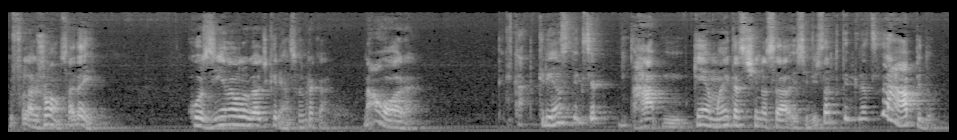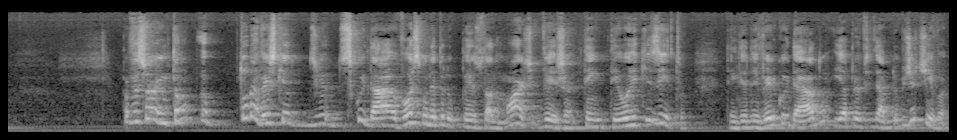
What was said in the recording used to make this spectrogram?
eu falei, lá, João, sai daí. Cozinha não é lugar de criança, vem pra cá. Na hora. Tem que ficar, criança tem que ser rápido. Quem é mãe está assistindo essa, esse vídeo sabe que tem que ser rápido. Professor, então, eu, toda vez que eu descuidar, eu vou responder pelo resultado morte, veja, tem que ter o requisito. Tem que ter dever cuidado e a previsibilidade objetiva.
